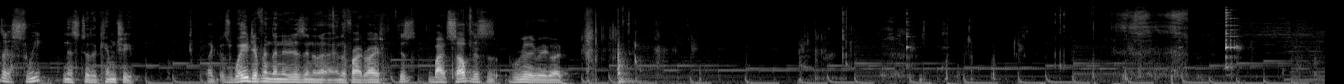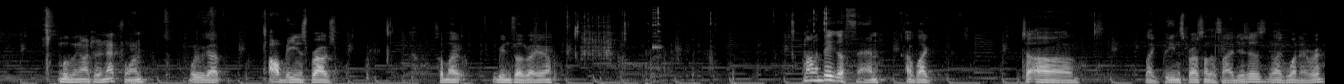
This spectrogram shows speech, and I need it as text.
There's like a sweetness to the kimchi. Like it's way different than it is in the, in the fried rice. This by itself, this is really, really good. Moving on to the next one. What do we got? Oh, bean sprouts. So my bean sprouts right here. Not a big fan of like, to, uh, like bean sprouts on the side dishes. Like whatever.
